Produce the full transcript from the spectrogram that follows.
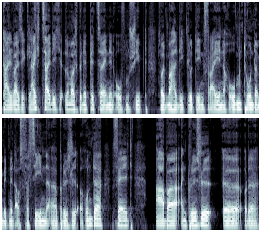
teilweise gleichzeitig zum Beispiel eine Pizza in den Ofen schiebt, sollte man halt die glutenfreie nach oben tun, damit nicht aus Versehen äh, Brösel runterfällt. Aber ein Brösel äh, oder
